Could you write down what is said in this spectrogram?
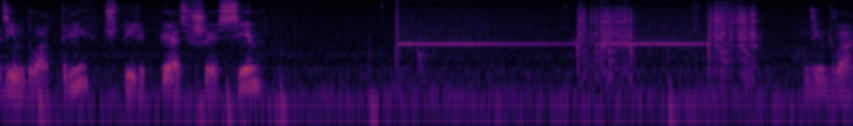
Так, один, два, три, четыре, пять, шесть, семь. Один, два,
